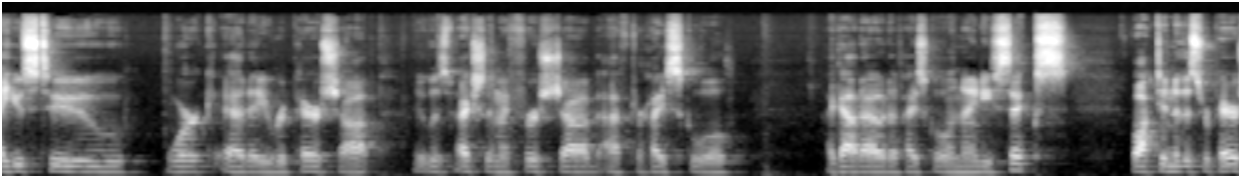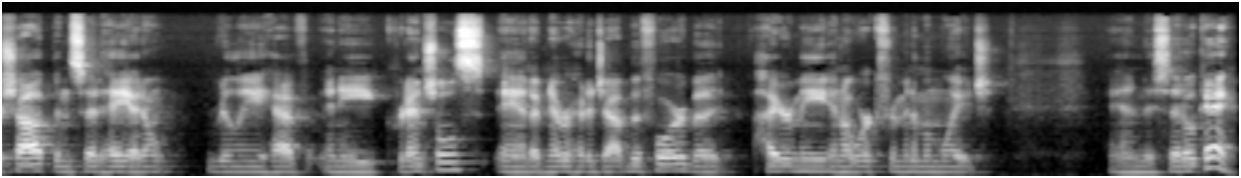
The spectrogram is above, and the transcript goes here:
I used to work at a repair shop. It was actually my first job after high school. I got out of high school in 96, walked into this repair shop and said, hey, I don't really have any credentials and I've never had a job before, but hire me and I'll work for minimum wage. And they said, okay.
